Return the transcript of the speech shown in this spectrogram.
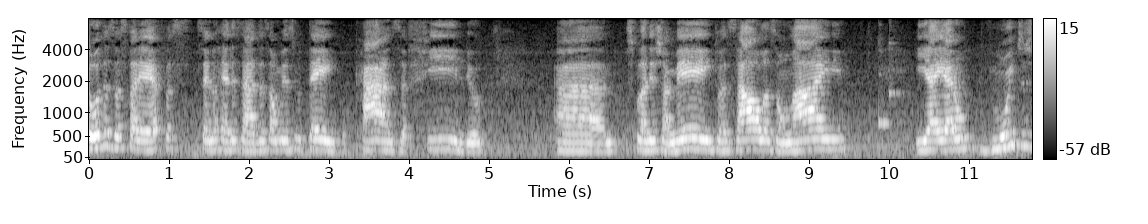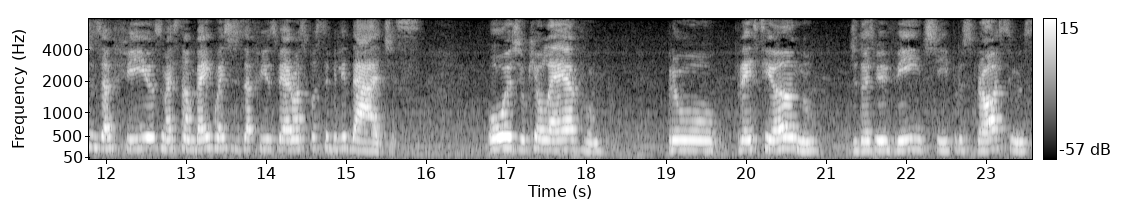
todas as tarefas sendo realizadas ao mesmo tempo, casa, filho, ah, os planejamentos, as aulas online. E aí eram muitos desafios, mas também com esses desafios vieram as possibilidades. Hoje o que eu levo para esse ano de 2020 e para os próximos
